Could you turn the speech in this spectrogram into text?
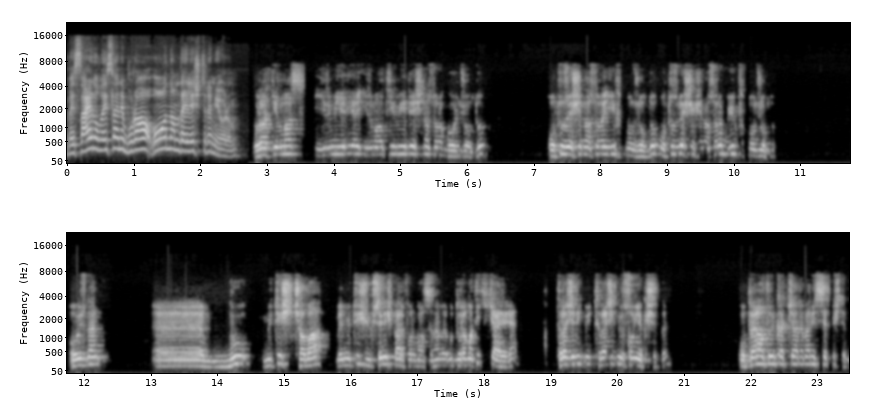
vesaire. Dolayısıyla hani Burak'ı o anlamda eleştiremiyorum. Burak Yılmaz 27 26-27 yaşından sonra golcü oldu. 30 yaşından sonra iyi futbolcu oldu. 35 yaşından sonra büyük futbolcu oldu. O yüzden e, bu müthiş çaba ve müthiş yükseliş performansına ve bu dramatik hikayeye trajik bir trajik bir son yakışırdı. O penaltının kaçacağını ben hissetmiştim.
